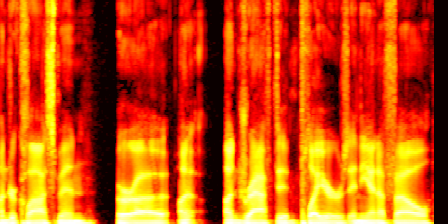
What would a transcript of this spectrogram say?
underclassmen or uh, un- undrafted players in the NFL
